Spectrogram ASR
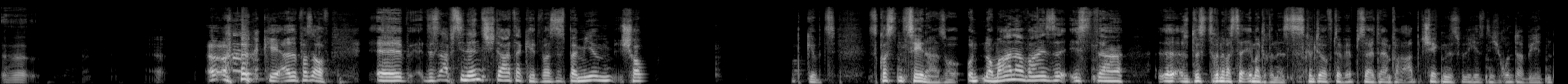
Äh, Okay, also pass auf. Äh, das Abstinenz-Starter-Kit, was es bei mir im Shop gibt, das kostet einen Zehner so. Und normalerweise ist da, also das drin, was da immer drin ist. Das könnt ihr auf der Webseite einfach abchecken, das will ich jetzt nicht runterbeten.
